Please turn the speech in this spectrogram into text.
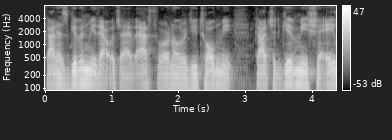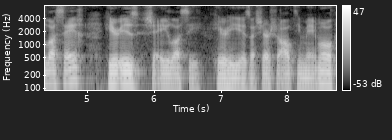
God has given me that which I have asked for. In other words, you told me God should give me she'elasech. Here is she'elasi. Here he is. Asher sha'alti me'emol,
